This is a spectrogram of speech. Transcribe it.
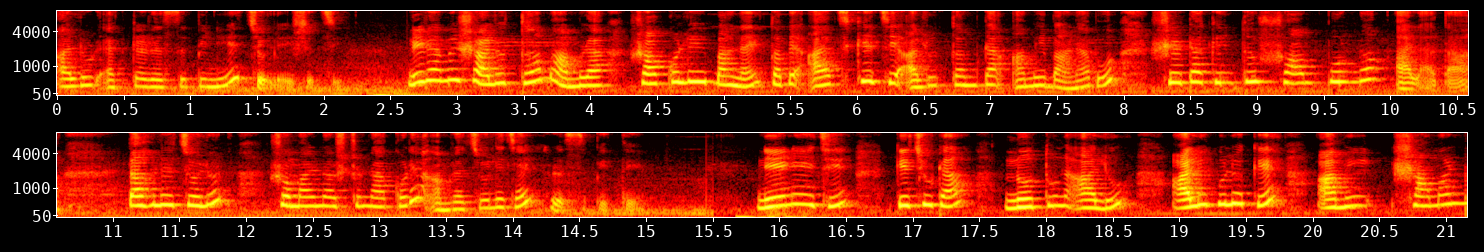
আলুর একটা রেসিপি নিয়ে চলে এসেছি। নিরামিষ আলুর দম আমরা সকলেই বানাই, তবে আজকে যে আলুর দমটা আমি বানাবো, সেটা কিন্তু সম্পূর্ণ আলাদা। তাহলে চলুন, সময় নষ্ট না করে আমরা চলে যাই রেসিপিতে নিয়ে নিয়েছি কিছুটা নতুন আলু। আলুগুলোকে আমি সামান্য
